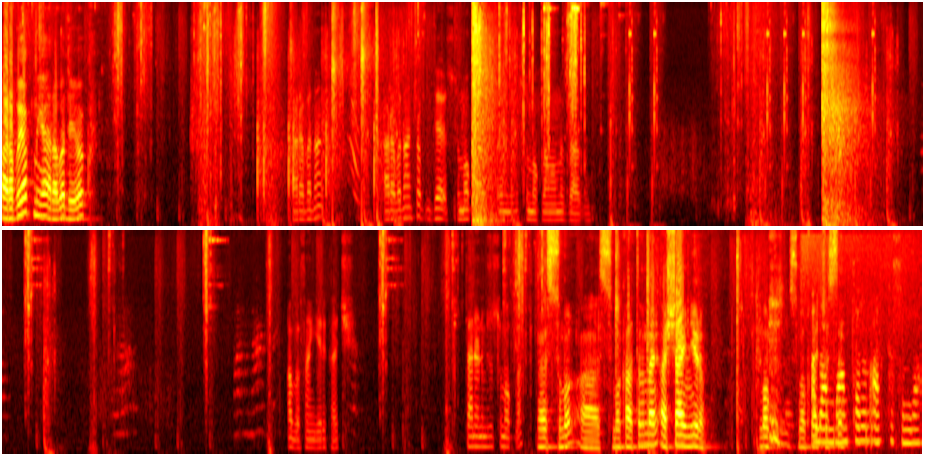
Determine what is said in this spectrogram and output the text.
Araba yok mu ya? Araba da yok. Arabadan arabadan çok bize smoke. Önümüzü smoklamamız lazım. Abla sen geri kaç. Sen önümüzü smokla. Ben smoke, aa, smoke attım ben aşağı iniyorum. Smoke, smoke Adam açılsın. mantarın arkasında.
